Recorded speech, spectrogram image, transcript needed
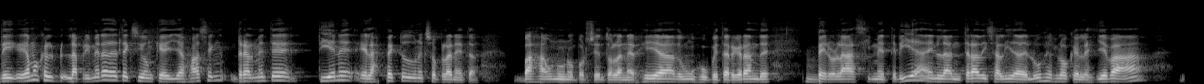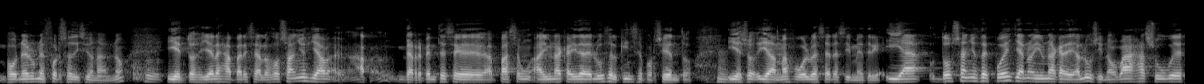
digamos que la primera detección que ellas hacen realmente tiene el aspecto de un exoplaneta. Baja un 1% la energía de un Júpiter grande, mm. pero la asimetría en la entrada y salida de luz es lo que les lleva a poner un esfuerzo adicional, ¿no? Y entonces ya les aparece a los dos años, ya de repente se pasa hay una caída de luz del 15%, y eso y además vuelve a ser asimétrica. Y a dos años después ya no hay una caída de luz, sino baja, sube,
